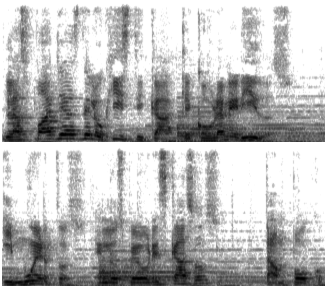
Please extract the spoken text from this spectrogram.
las fallas de logística que cobran heridos y muertos en los peores casos, tampoco.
